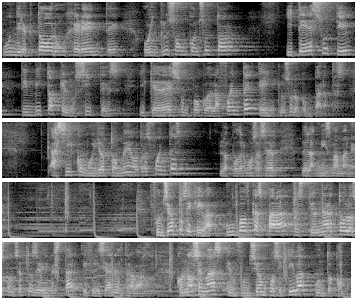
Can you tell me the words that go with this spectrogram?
un director, un gerente o incluso un consultor, y te es útil, te invito a que lo cites y que des un poco de la fuente e incluso lo compartas. Así como yo tomé otras fuentes, lo podremos hacer de la misma manera. Función Positiva, un podcast para cuestionar todos los conceptos de bienestar y felicidad en el trabajo. Conoce más en funcionpositiva.com.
